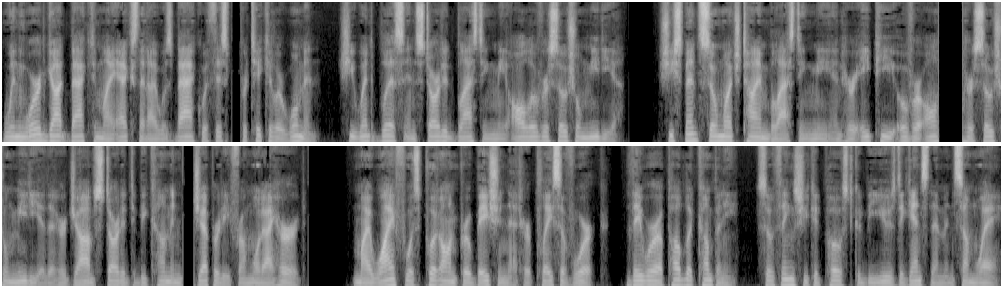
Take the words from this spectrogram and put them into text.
When word got back to my ex that I was back with this particular woman, she went bliss and started blasting me all over social media. She spent so much time blasting me and her AP over all her social media that her job started to become in jeopardy from what I heard. My wife was put on probation at her place of work. They were a public company, so things she could post could be used against them in some way.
